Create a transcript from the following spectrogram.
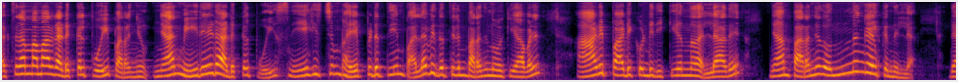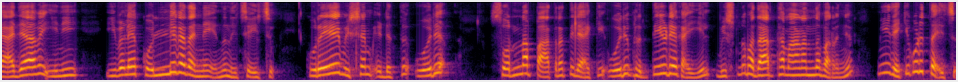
അച്ഛനമ്മമാരുടെ അടുക്കൽ പോയി പറഞ്ഞു. ഞാൻ മീരയുടെ അടുക്കൽ പോയി സ്നേഹിച്ചും ഭയപ്പെടുത്തിയും പല വിധത്തിലും പറഞ്ഞു നോക്കി അവൾ ആടിപ്പാടിക്കൊണ്ടിരിക്കുന്നതല്ലാതെ ഞാൻ പറഞ്ഞതൊന്നും കേൾക്കുന്നില്ല. രാജാവ് ഇനി ഇവളെ കൊല്ലുക തന്നെ എന്ന് നിശ്ചയിച്ചു. കുറേ വിഷം എടുത്ത് ഒരു സ്വർണപാത്രത്തിലാക്കി ഒരു ഭൃത്യയുടെ കയ്യിൽ വിഷ്ണു പദാർത്ഥമാണെന്ന് പറഞ്ഞ് മീരയ്ക്ക് കൊടുത്തയച്ചു.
